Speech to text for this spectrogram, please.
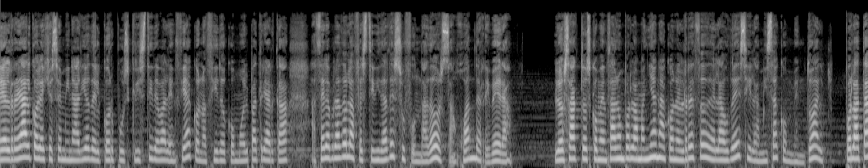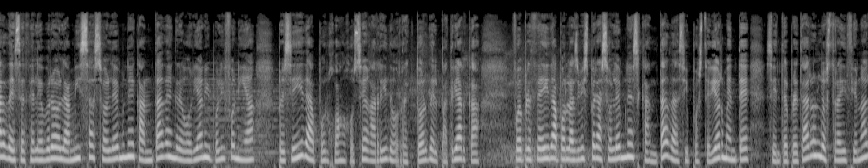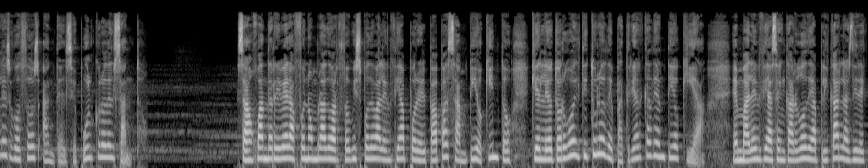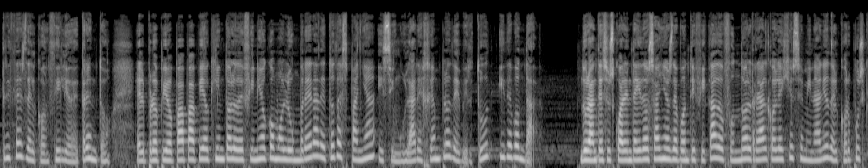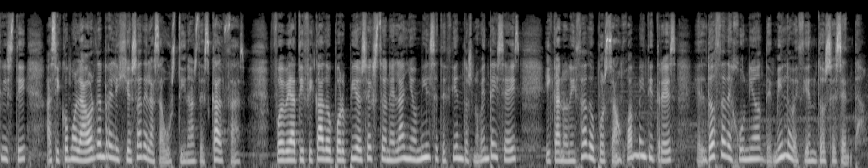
El Real Colegio Seminario del Corpus Christi de Valencia, conocido como el Patriarca, ha celebrado la festividad de su fundador, San Juan de Rivera. Los actos comenzaron por la mañana con el rezo de laudes y la misa conventual. Por la tarde se celebró la misa solemne cantada en gregoriano y polifonía, presidida por Juan José Garrido, rector del Patriarca. Fue precedida por las vísperas solemnes cantadas y posteriormente se interpretaron los tradicionales gozos ante el sepulcro del santo. San Juan de Rivera fue nombrado arzobispo de Valencia por el Papa San Pío V, quien le otorgó el título de Patriarca de Antioquía. En Valencia se encargó de aplicar las directrices del Concilio de Trento. El propio Papa Pío V lo definió como lumbrera de toda España y singular ejemplo de virtud y de bondad. Durante sus 42 años de pontificado fundó el Real Colegio Seminario del Corpus Christi, así como la Orden Religiosa de las Agustinas Descalzas. Fue beatificado por Pío VI en el año 1796 y canonizado por San Juan XXIII el 12 de junio de 1960.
